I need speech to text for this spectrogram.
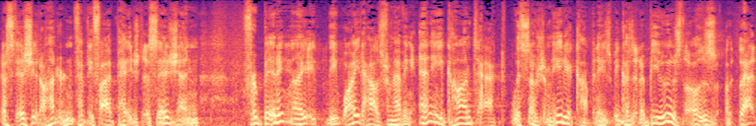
just issued a 155-page decision forbidding the, the, White House from having any contact with social media companies because it abused those that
